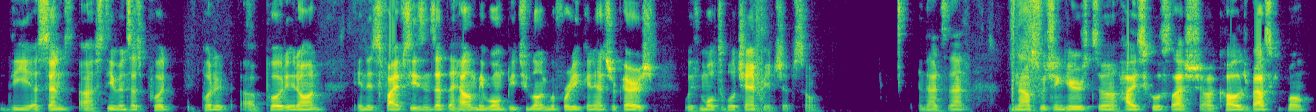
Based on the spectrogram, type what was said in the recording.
the ascent uh, Stevens has put put it uh, put it on in his five seasons at the helm, it won't be too long before he can answer Parish with multiple championships. So, and that's that. Now switching gears to high school slash uh, college basketball.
